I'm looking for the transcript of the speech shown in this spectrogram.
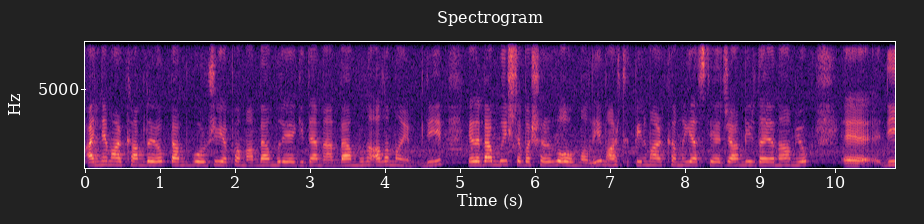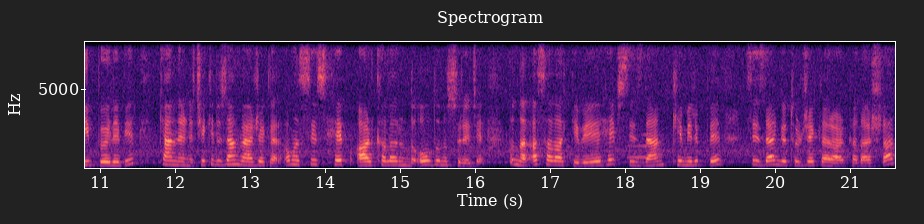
annem arkamda yok ben bu borcu yapamam ben buraya gidemem ben bunu alamayım deyip ya da ben bu işte başarılı olmalıyım artık benim arkamı yaslayacağım bir dayanağım yok e, deyip böyle bir kendilerine çeki düzen verecekler. Ama siz hep arkalarında olduğunuz sürece bunlar asalak gibi hep sizden kemirip ve sizden götürecekler arkadaşlar.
